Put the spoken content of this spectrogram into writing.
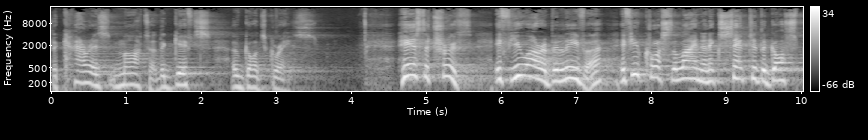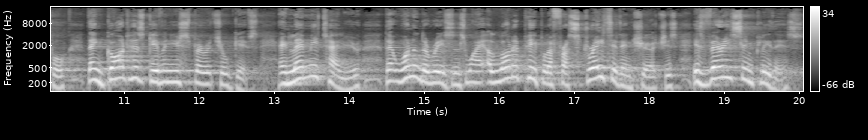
the charismata, the gifts of God's grace. Here's the truth. If you are a believer, if you cross the line and accepted the gospel, then God has given you spiritual gifts. And let me tell you that one of the reasons why a lot of people are frustrated in churches is very simply this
